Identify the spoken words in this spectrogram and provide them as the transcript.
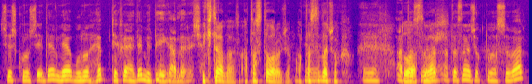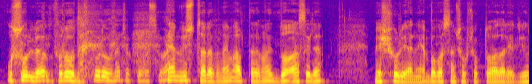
söz konusu eden ve bunu hep tekrar eden bir peygamber hocam. İki taraf var. Atası da var hocam. Atası evet. da çok evet. duası var. Atasına çok duası var. Usulle furuğuna. Furuğuna çok duası var. hem üst tarafına hem alt tarafına duasıyla meşhur yani. Babasından çok çok dualar ediyor.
